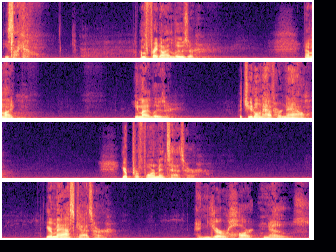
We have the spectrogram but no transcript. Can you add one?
He's like, I'm afraid I might lose her. And I'm like, You might lose her, but you don't have her now. Your performance has her, your mask has her, and your heart knows.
